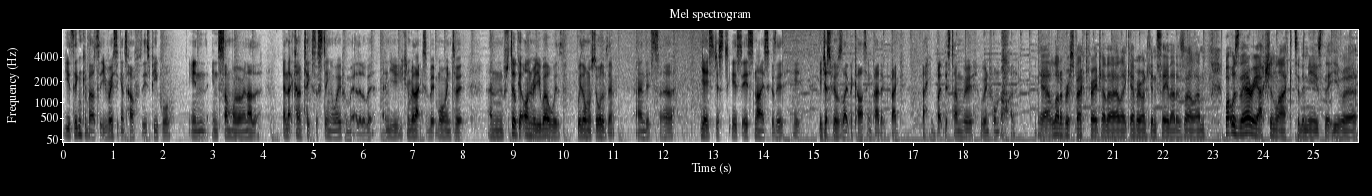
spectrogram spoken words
you think about it. You race against half of these people in in some way or another, and that kind of takes the sting away from it a little bit, and you, you can relax a bit more into it, and still get on really well with with almost all of them. And it's uh, yeah, it's just it's it's nice because it, it it just feels like the karting paddock back back, but this time we're we're in Formula One. Yeah, a lot of respect for each other. Like everyone can see that as well. Um, what was their reaction like to the news that you were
